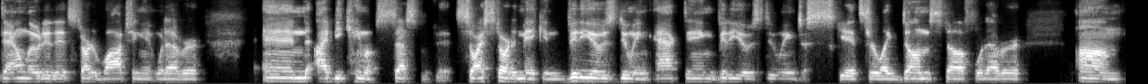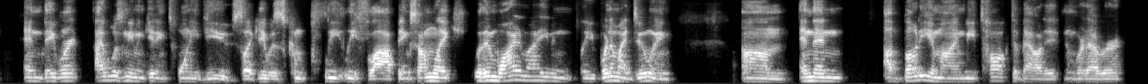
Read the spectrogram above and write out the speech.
downloaded it, started watching it, whatever. And I became obsessed with it. So I started making videos, doing acting, videos, doing just skits or like dumb stuff, whatever. Um, and they weren't, I wasn't even getting 20 views. Like it was completely flopping. So I'm like, well, then why am I even like, what am I doing? Um, and then a buddy of mine, we talked about it and whatever.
